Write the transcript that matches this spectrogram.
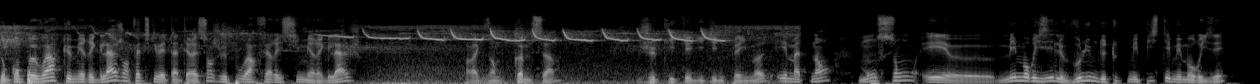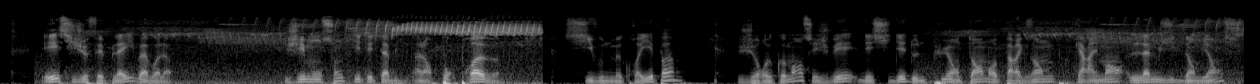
Donc on peut voir que mes réglages, en fait, ce qui va être intéressant, je vais pouvoir faire ici mes réglages. Par exemple, comme ça. Je quitte Edit in Play Mode. Et maintenant, mon son est euh, mémorisé, le volume de toutes mes pistes est mémorisé. Et si je fais play, ben voilà. J'ai mon son qui est établi. Alors pour preuve, si vous ne me croyez pas, je recommence et je vais décider de ne plus entendre par exemple carrément la musique d'ambiance.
